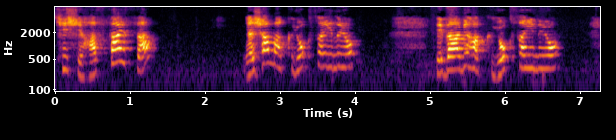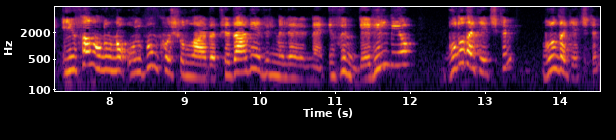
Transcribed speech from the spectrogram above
kişi hastaysa yaşam hakkı yok sayılıyor. Tedavi hakkı yok sayılıyor. İnsan onuruna uygun koşullarda tedavi edilmelerine izin verilmiyor. Bunu da geçtim. Bunu da geçtim.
